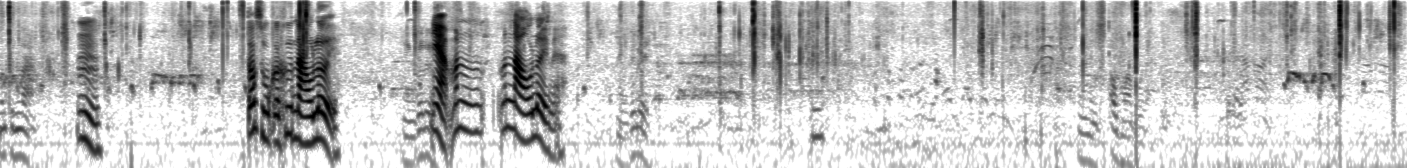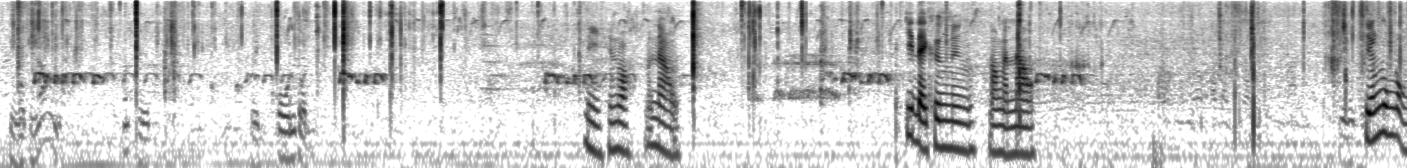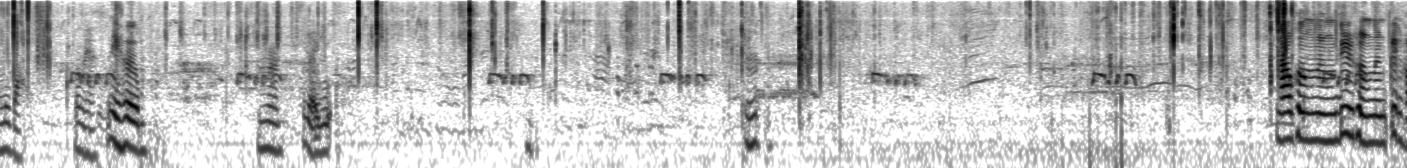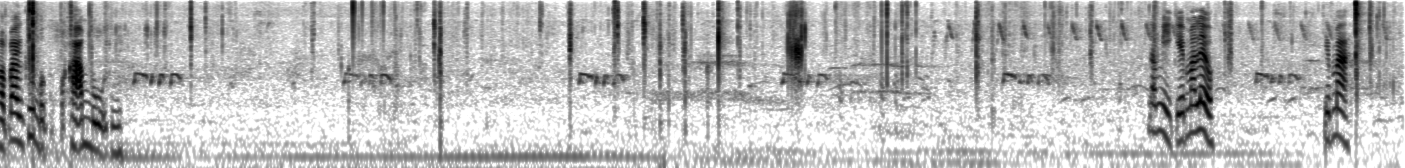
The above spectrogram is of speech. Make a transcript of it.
มันเป็นหลังอืมต้องสูกก็คือหนาเลย เนี่ยมันมันหนาเลยไหม แหงก็เลยอันนี้เอามาหมด นี่ก็ดนั่นมันเกิดเกิดโคนต้นนี่เห็นบ่มันหนาวกินได้ครึ่งหนึ่งนอกนั้นหนาวเสียงลุงหลงดีเปล่าบ่แม่นนี่เฮิมมันใหญ่บุอืม เราครึ่งหนึ่งดีครึ่งหนึ่งกินเข้าไปคือบักบักขามบูดนี่แล้วมีเก็บมาเร็ว เก็บมา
